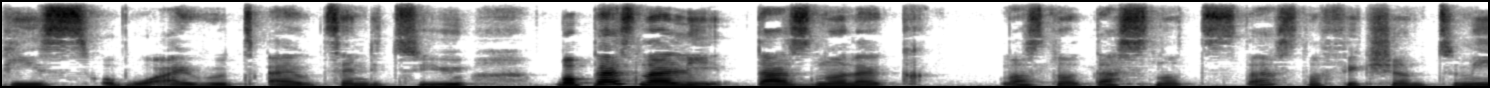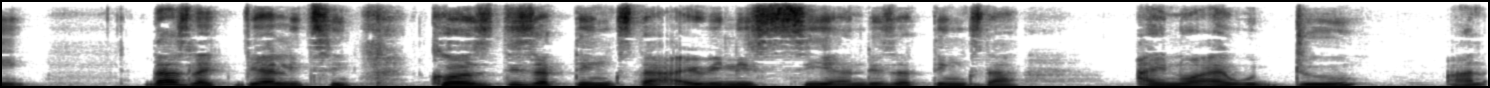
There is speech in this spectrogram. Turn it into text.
piece of what I wrote, I would send it to you. But personally, that's not like that's not that's not that's not fiction to me. That's like reality. Because these are things that I really see and these are things that I know I would do and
